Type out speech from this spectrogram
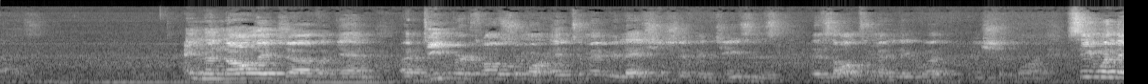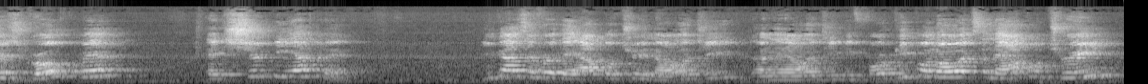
guys. in the knowledge of, again, a deeper, closer, more intimate relationship with Jesus is ultimately what we should want. See, when there's growth, man, it should be evident. You guys have heard the apple tree analogy, analogy before. People know it's an apple tree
